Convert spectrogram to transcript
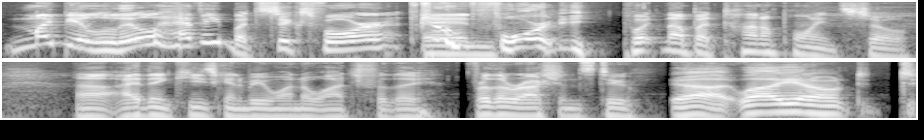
might be a little heavy, but 6'4", and 240. putting up a ton of points. So uh, I think he's going to be one to watch for the for the Russians too. Yeah, well, you know, t-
